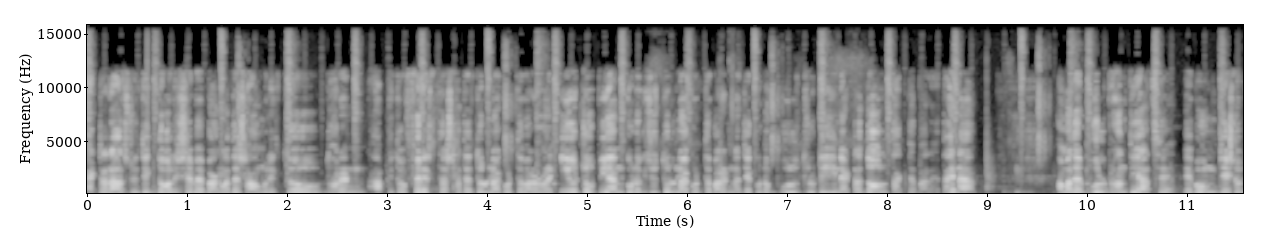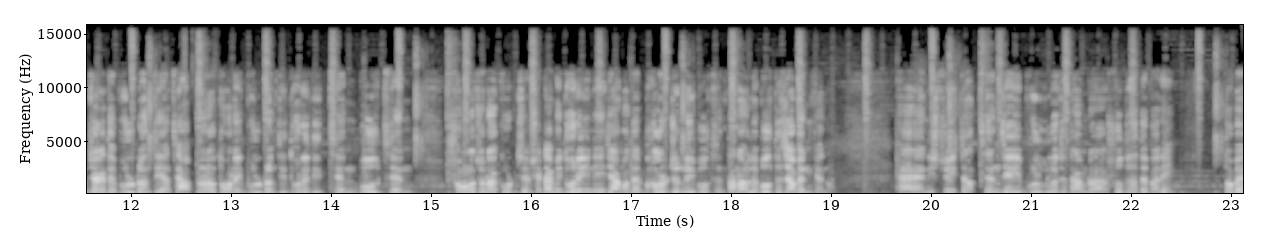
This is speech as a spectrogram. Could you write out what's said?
একটা রাজনৈতিক দল হিসেবে বাংলাদেশ আওয়ামী লীগ তো ধরেন আপনি তো ফেরেস্তার সাথে তুলনা করতে পারেন না ইউটোপিয়ান কোনো কিছু তুলনা করতে পারেন না যে কোনো ভুল ত্রুটিহীন একটা দল থাকতে পারে তাই না? আমাদের ভুল ভ্রান্তি আছে এবং যেসব জায়গাতে ভুল ভ্রান্তি আছে আপনারা তো অনেক ভুল ভ্রান্তি ধরে দিচ্ছেন বলছেন সমালোচনা করছেন সেটা আমি ধরেই নেই যে আমাদের ভালোর জন্যই বলছেন তা না হলে বলতে যাবেন কেন? হ্যাঁ নিশ্চয়ই চাচ্ছেন যে এই ভুলগুলো যাতে আমরা শুধরাতে পারি তবে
